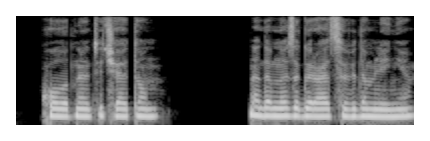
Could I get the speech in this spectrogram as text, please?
— холодно отвечает он. Надо мной загорается уведомление.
